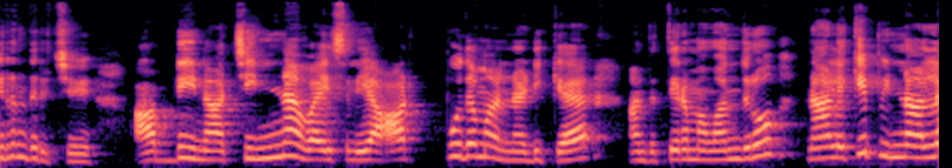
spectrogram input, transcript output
இருந்துருச்சு அப்படின்னா சின்ன வயசுலேயே ஆர்ட் அற்புதமாக நடிக்க அந்த திறமை வந்துடும் நாளைக்கு பின்னால்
